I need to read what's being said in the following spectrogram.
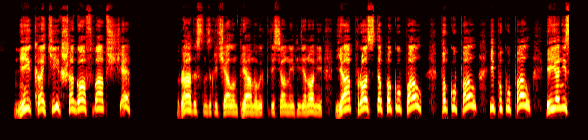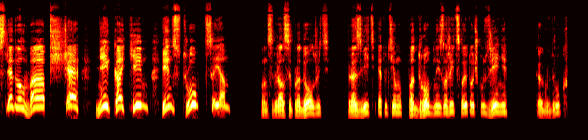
— Никаких шагов вообще! Радостно закричал он прямо в их потрясенные физиономии. «Я просто покупал, покупал и покупал, и я не следовал вообще никаким инструкциям!» Он собирался продолжить, развить эту тему, подробно изложить свою точку зрения, как вдруг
